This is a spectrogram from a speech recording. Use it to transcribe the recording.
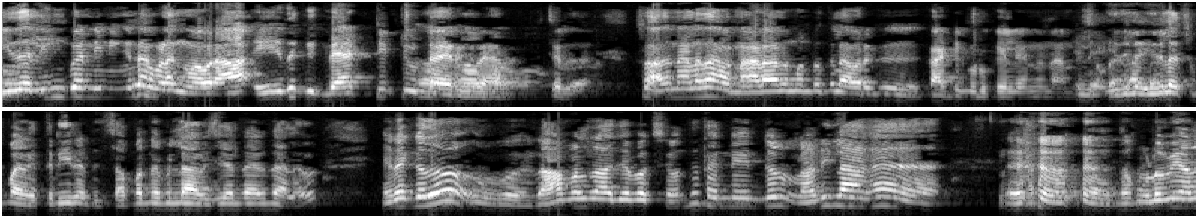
இத லிங்க் பண்ணினீங்கன்னா விளங்கும் அவர் எதுக்கு கிராட்டிடியூட்டா இருக்கிறாரு. சரிதான் சோ அதனாலதான் அவர் நாடாளுமன்றத்துல அவருக்கு காட்டி கொடுக்கலன்னு நான் இதுல இதுல சும்மா திடீர்னு சம்பந்தம் இல்லாத விஷயம் தான் இருந்தாலும் எனக்கு ஏதோ ராமல் ராஜபக்ச வந்து தன்னை இன்னொரு ரணிலாக இந்த முழுமையான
